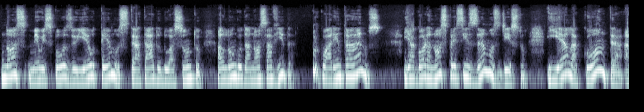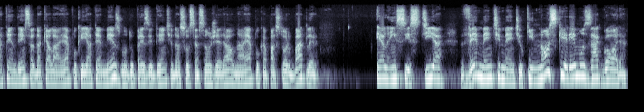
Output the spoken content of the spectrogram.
nós, meu esposo e eu, temos tratado do assunto ao longo da nossa vida, por 40 anos. E agora nós precisamos disto. E ela, contra a tendência daquela época e até mesmo do presidente da Associação Geral, na época, pastor Butler, ela insistia veementemente: o que nós queremos agora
